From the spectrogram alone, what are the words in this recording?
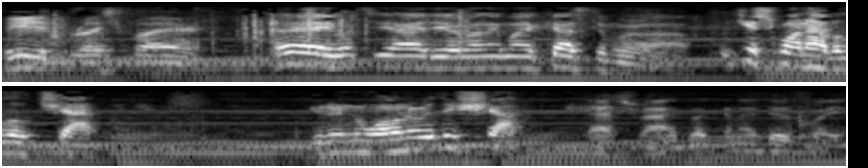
Beat it, brush fire. Hey, what's the idea of running my customer off? We just want to have a little chat with you. You're the new owner of this shop. That's right. What can I do for you?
